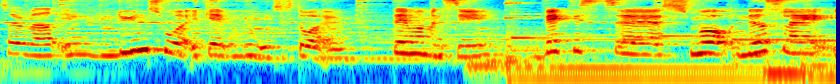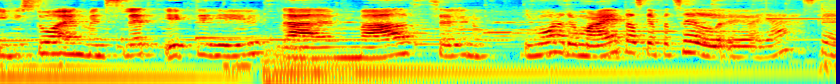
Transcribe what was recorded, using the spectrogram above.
Så har det været en lyntur igennem julens historie. Det må man sige. Vigtigst øh, små nedslag i historien, men slet ikke det hele. Der er meget at fortælle nu. I morgen er det jo mig, der skal fortælle, øh, og jeg skal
